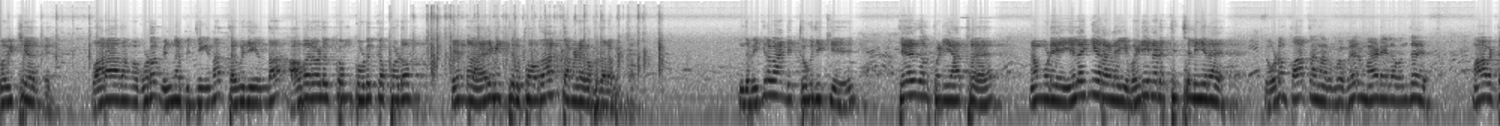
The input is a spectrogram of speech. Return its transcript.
மகிழ்ச்சியாக இருக்குது வராதவங்க கூட விண்ணப்பிச்சிங்கன்னா தகுதி இருந்தால் அவர்களுக்கும் கொடுக்கப்படும் என்று அறிவித்திருப்பவர் தான் தமிழக முதலமைச்சர். இந்த விக்கிரவாண்டி தொகுதிக்கு தேர்தல் பணியாற்ற நம்முடைய இளைஞர்களை வழிநடத்தி செல்கிற இதோட பார்த்தேன் நான் ரொம்ப பேர் மேடையில் வந்து மாவட்ட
